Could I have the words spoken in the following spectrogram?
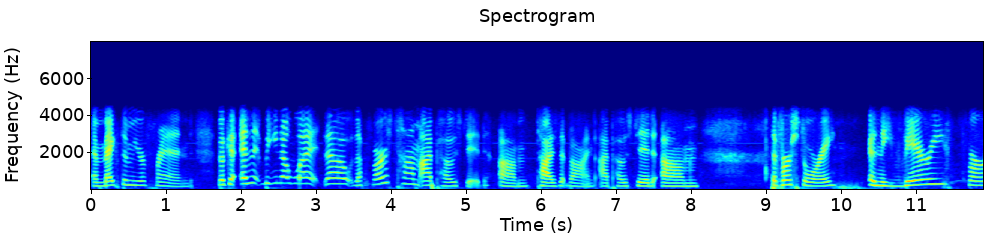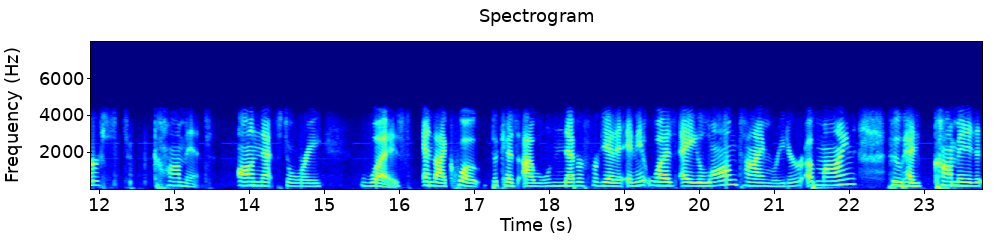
and make them your friend. Because and but you know what though, the first time I posted um ties that bind, I posted um the first story, and the very first comment on that story was, and I quote because I will never forget it, and it was a longtime reader of mine who had commented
